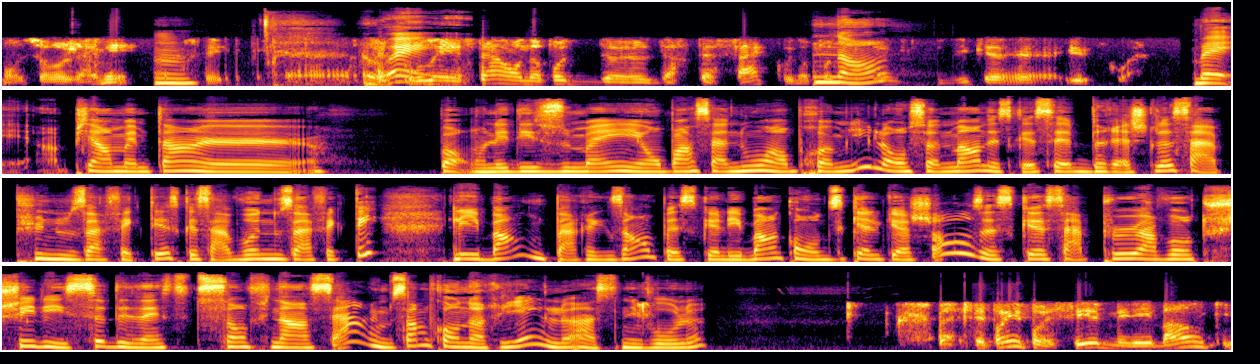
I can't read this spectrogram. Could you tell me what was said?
on le saura jamais. Hmm. Euh, pour l'instant, on n'a pas d'artefact. On n'a pas non. De dit que, euh, quoi. Ben, puis en même temps, euh, bon, on est des humains et on pense à nous en premier. Là, on se demande est-ce que cette brèche-là, ça a pu nous affecter? Est-ce que ça va nous affecter? Les banques, par exemple, est-ce que les banques ont dit quelque chose? Est-ce que ça peut avoir touché les sites des institutions financières? Il me semble qu'on n'a rien là à ce niveau-là. Ben, c'est pas impossible, mais les banques,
